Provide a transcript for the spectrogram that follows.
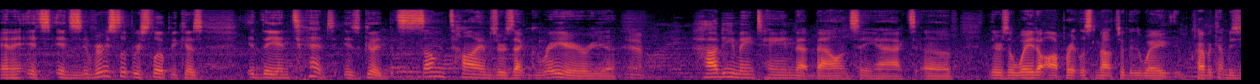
And it's it's Mm. a very slippery slope because the intent is good, but sometimes there's that gray area. Yeah. how do you maintain that balancing act of there's a way to operate. Let's map to the way private companies.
